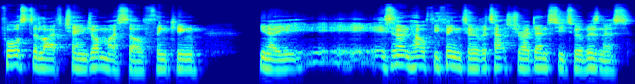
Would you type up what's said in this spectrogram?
forced a life change on myself, thinking, you know, it's an unhealthy thing to have attached your identity to a business.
